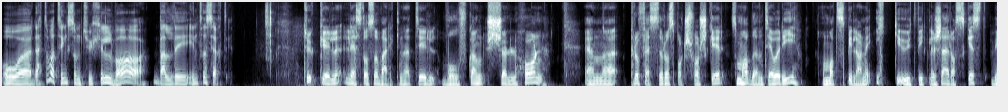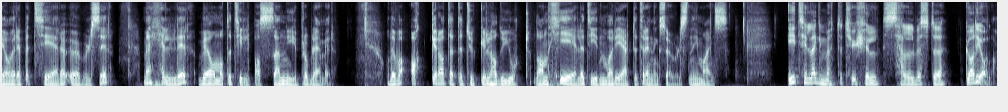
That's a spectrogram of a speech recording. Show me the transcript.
Og eh, dette var ting som Tuchel var veldig interessert i. Tuchel leste også verkene til Wolfgang Schøllhorn, en eh, professor og sportsforsker som hadde en teori om at spillerne ikke utvikler seg raskest ved å repetere øvelser, men heller ved å måtte tilpasse seg nye problemer. Og det var akkurat dette Tukkel hadde gjort da han hele tiden varierte treningsøvelsene i Mainz. I tillegg møtte Tuchel selveste Guardiola.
